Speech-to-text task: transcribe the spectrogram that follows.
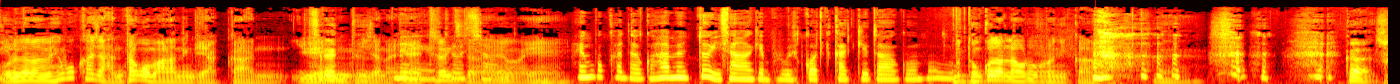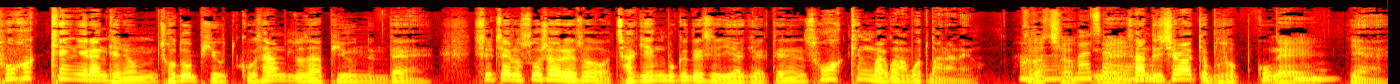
우리나라는 행복하지 않다고 말하는 게 약간. 예, 네, 트렌드잖아요. 그렇죠. 예. 행복하다고 하면 또 이상하게 보일 것 같기도 하고 뭐, 뭐 돈 꺼달라고 그러고 그러니까. 네. 그러니까 소확행이란 개념 저도 비웃고 사람들도 다 비웃는데 실제로 소셜에서 자기 행복에 대해서 이야기할 때는 소확행 말고 는 아무것도 말 안 해요. 아, 그렇죠. 맞아요. 네. 사람들이 싫어할 게 무섭고 네. 음. 예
